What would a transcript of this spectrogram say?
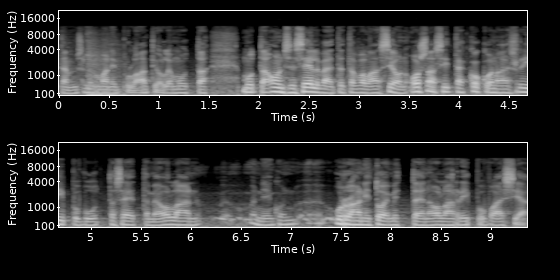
tämmöiselle manipulaatiolle, mutta, mutta on se selvää, että tavallaan se on osa sitä kokonaisriippuvuutta, se, että me ollaan niin kuin uraanitoimittajana ollaan riippuvaisia,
